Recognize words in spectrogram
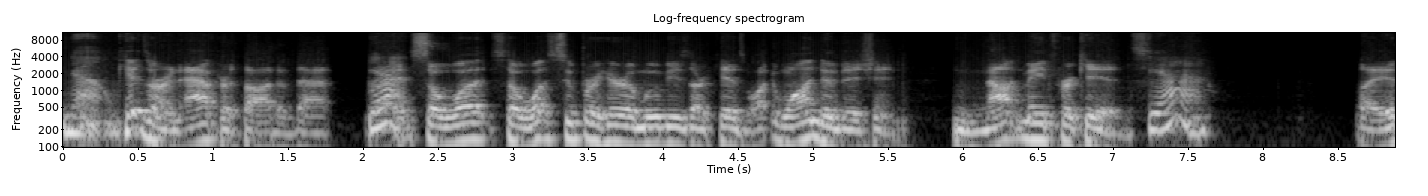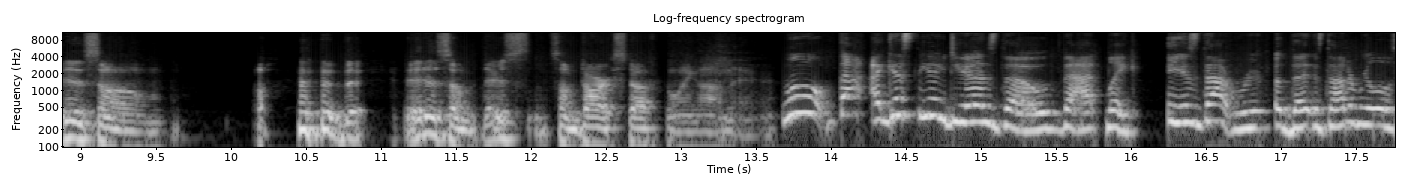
No, Kids are an afterthought of that. Right. Yes. So what? So what superhero movies are kids? wa- WandaVision, not made for kids. yeah, Like it is some, it is some. There's some dark stuff going on there. Well, that I guess the idea is though that like is that re- that is that a real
